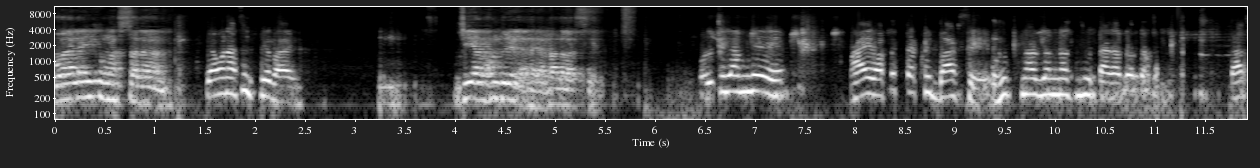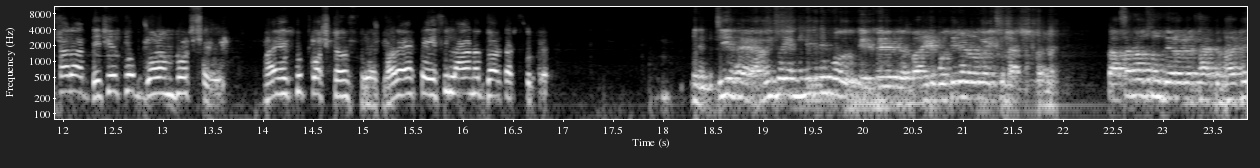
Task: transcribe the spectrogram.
ওয়ালাইকুম আসসালাম। কেমন আছিস রে ভাই? জি আলহামদুলিল্লাহ ভাইয়া ভালো আছি। বলছিলাম যে মায়ের অসুখটা খুব বাড়ছে ওষুধ কেনার জন্য কিছু টাকা দরকার। তাছাড়া দেশে খুব গরম পড়ছে মায়ের খুব কষ্ট হচ্ছে। ঘরে একটা এসি লাগানোর দরকার ছিল। জি ভাইয়া আমি তো এমনিতেই বলছি যে বাড়ির প্রতিটা রোগে একটু লাগতে তাছাড়াও সৌদি আরবে থাকতে থাকতে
